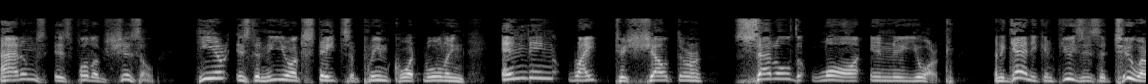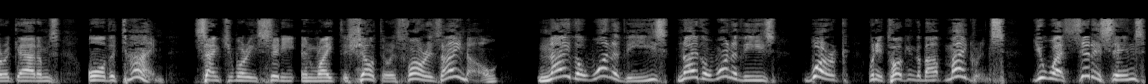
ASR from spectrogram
Adams is full of shizzle. Here is the New York State Supreme Court ruling ending right to shelter, settled law in New York. And again, he confuses the two, Eric Adams, all the time. Sanctuary city and right to shelter. As far as I know, neither one of these, neither one of these work when you're talking about migrants. U.S. citizens,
